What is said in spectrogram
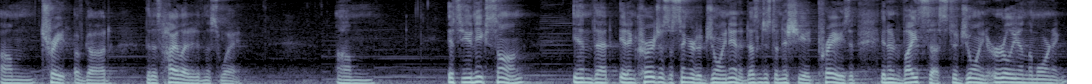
um, trait of God that is highlighted in this way. Um, it's a unique song in that it encourages the singer to join in. It doesn't just initiate praise, it, it invites us to join early in the morning.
